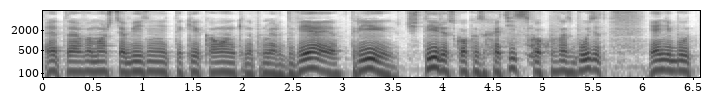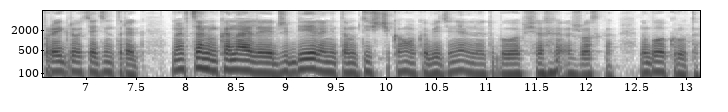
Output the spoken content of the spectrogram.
это вы можете объединить такие колонки, например, 2, 3, 4, сколько захотите, сколько у вас будет, и они будут проигрывать один трек. На официальном канале JBL они там тысячи колонок объединяли, но это было вообще жестко, но было круто.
